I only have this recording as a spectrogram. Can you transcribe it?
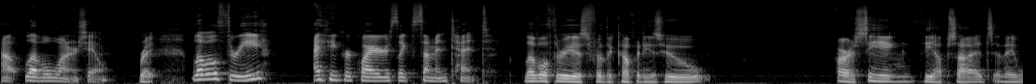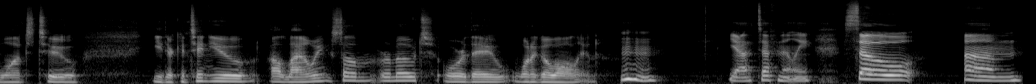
at level one or two Right. level three i think requires like some intent Level three is for the companies who are seeing the upsides and they want to either continue allowing some remote or they want to go all in. Hmm. Yeah, definitely. So, um,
